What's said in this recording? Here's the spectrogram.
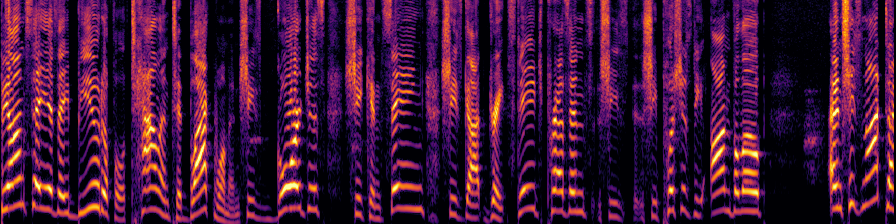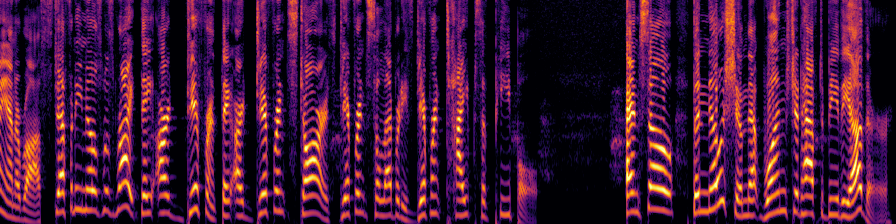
Beyonce is a beautiful, talented black woman. She's gorgeous. She can sing. She's got great stage presence. She's she pushes the envelope. And she's not Diana Ross. Stephanie Mills was right. They are different. They are different stars, different celebrities, different types of people. And so the notion that one should have to be the other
